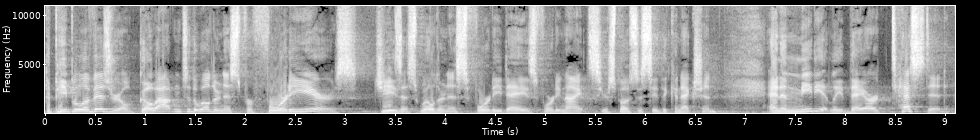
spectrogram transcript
The people of Israel go out into the wilderness for 40 years. Jesus, wilderness, 40 days, 40 nights. You're supposed to see the connection. And immediately they are tested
